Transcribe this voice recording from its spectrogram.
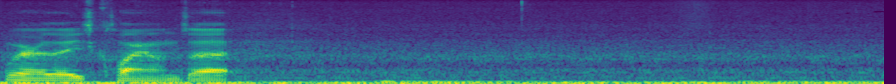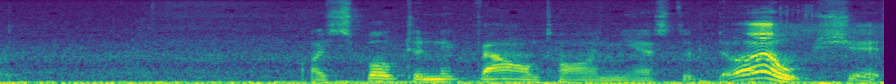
Where are these clowns at? I spoke to Nick Valentine yesterday. Oh shit!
